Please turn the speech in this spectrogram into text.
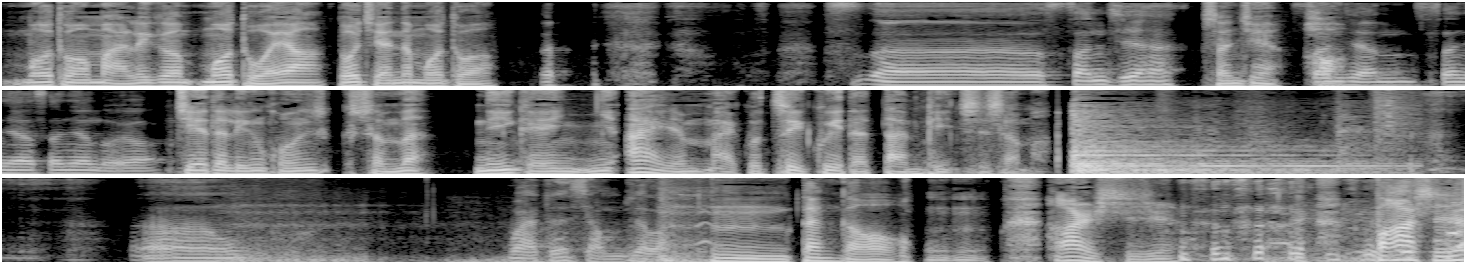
摩托买了一个摩托呀？多少钱的摩托？呃，三千。三千。三千，三千，三千左右。接的灵魂审问：你给你爱人买过最贵的单品是什么？嗯，我还真想不起来。嗯，蛋糕。嗯，二十，八十。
